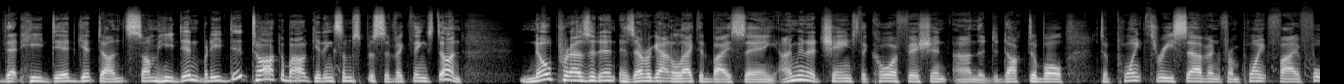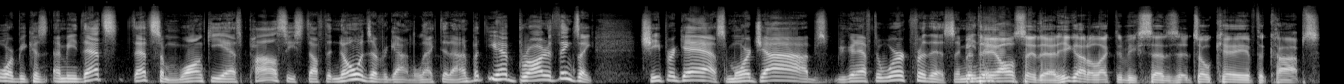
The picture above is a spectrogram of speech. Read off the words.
that he did get done. Some he didn't, but he did talk about getting some specific things done. No president has ever gotten elected by saying, I'm going to change the coefficient on the deductible to 0.37 from 0.54 because, I mean, that's that's some wonky ass policy stuff that no one's ever gotten elected on. But you have broader things like cheaper gas, more jobs. You're going to have to work for this. I mean, But they they- all say that he got elected because he says it's okay if the cops,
